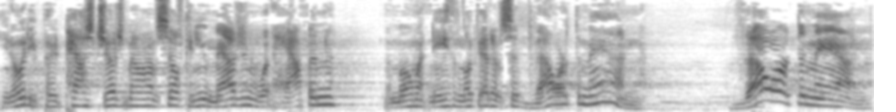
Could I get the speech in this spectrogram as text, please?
You know what? He passed judgment on himself. Can you imagine what happened the moment Nathan looked at him and said, Thou art the man. Thou art the man.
